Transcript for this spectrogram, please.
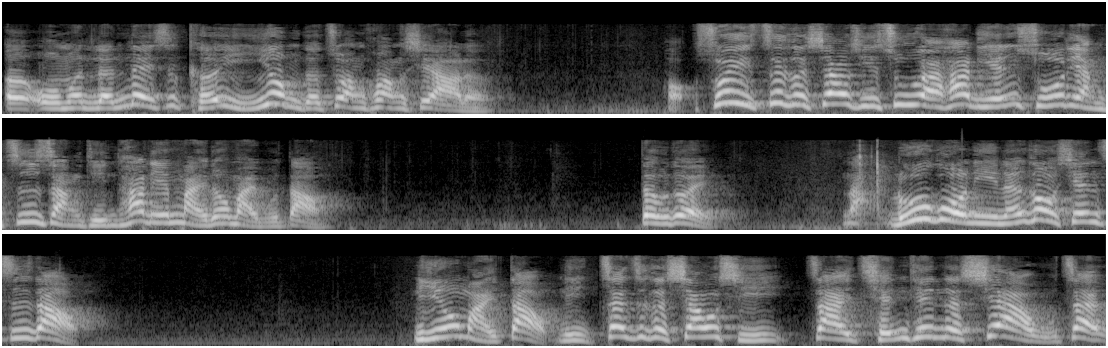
呃我们人类是可以用的状况下了。好，所以这个消息出来，它连锁两只涨停，它连买都买不到，对不对？那如果你能够先知道，你有买到，你在这个消息在前天的下午，在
